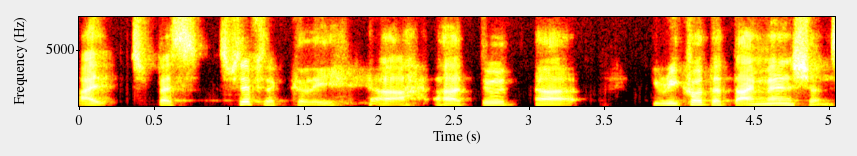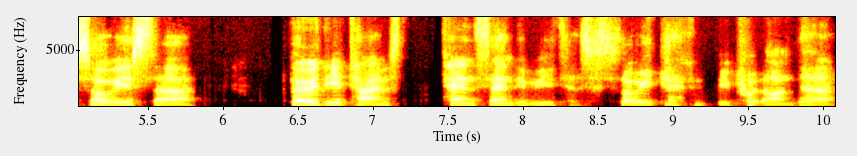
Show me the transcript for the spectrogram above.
I specifically uh, uh, do uh, record the dimension. So it's uh, 30 times 10 centimeters. So it can be put on the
